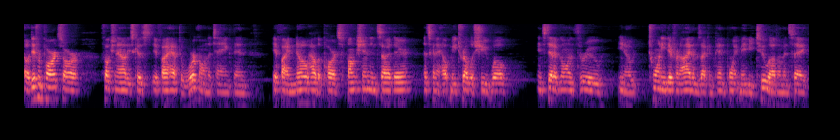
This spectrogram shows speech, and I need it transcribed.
Oh, different parts are functionalities, because if I have to work on the tank, then if I know how the parts function inside there, that's gonna help me troubleshoot, well, instead of going through, you know, twenty different items, I can pinpoint maybe two of them and say,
